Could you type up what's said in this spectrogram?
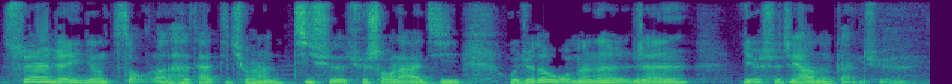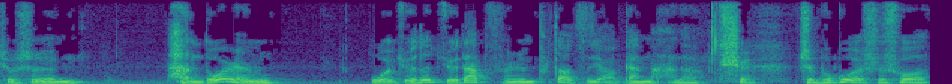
虽然人已经走了，他在地球上继续的去收垃圾。我觉得我们的人也是这样的感觉，就是很多人，我觉得绝大部分人不知道自己要干嘛的，是只不过是说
